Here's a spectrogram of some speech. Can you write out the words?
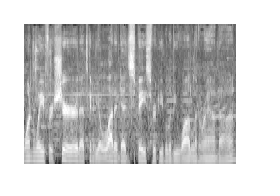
one way for sure. That's going to be a lot of dead space for people to be waddling around on.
